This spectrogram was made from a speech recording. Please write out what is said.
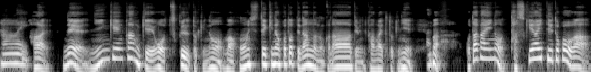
はいはい。で、人間関係を作るときの、まあ本質的なことって何なのかなというふうに考えたときに、まあ、お互いの助け合いっていうところが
